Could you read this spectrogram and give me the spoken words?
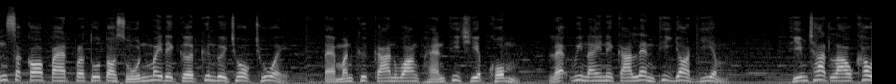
ลสกอร์ 8 ประตูต่อศูนย์ไม่ได้เกิดขึ้นด้วยโชคช่วย แต่มันคือการวางแผนที่เฉียบคม และวินัยในการเล่นที่ยอดเยี่ยม ทีมชาติลาวเข้า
